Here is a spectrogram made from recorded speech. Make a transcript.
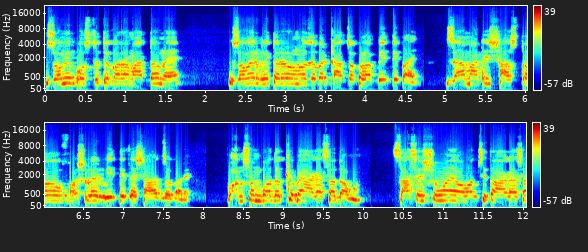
জমি প্রস্তুতি করার মাধ্যমে জমির ভিতরে অনুজীবের কার্যকলাপ বৃদ্ধি পায়, যা মাটির স্বাস্থ্য ও ফসলের বৃদ্ধিতে সাহায্য করে। পঞ্চম পদক্ষেপে আগাছা দমন। চাষের সময় অবাঞ্ছিত আগাছা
